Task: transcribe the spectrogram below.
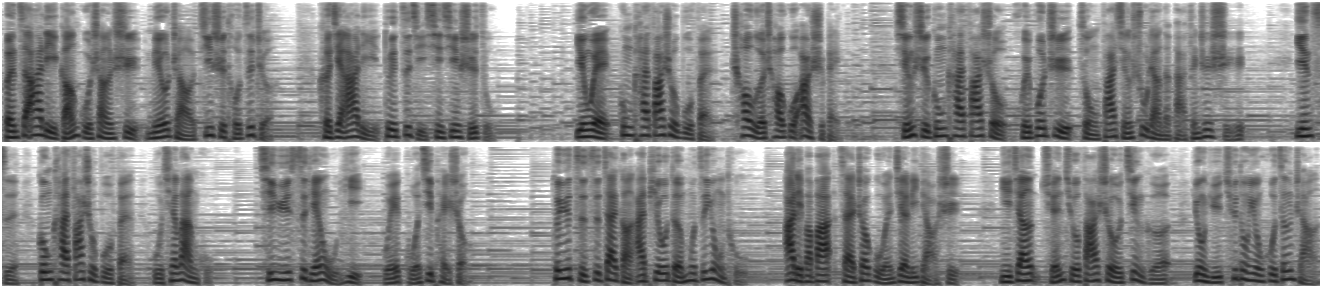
本次阿里港股上市没有找基石投资者，可见阿里对自己信心十足。因为公开发售部分超额超过二十倍，行使公开发售回拨至总发行数量的百分之十，因此公开发售部分五千万股，其余四点五亿为国际配售。对于此次在港 IPO 的募资用途，阿里巴巴在招股文件里表示。拟将全球发售净额用于驱动用户增长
